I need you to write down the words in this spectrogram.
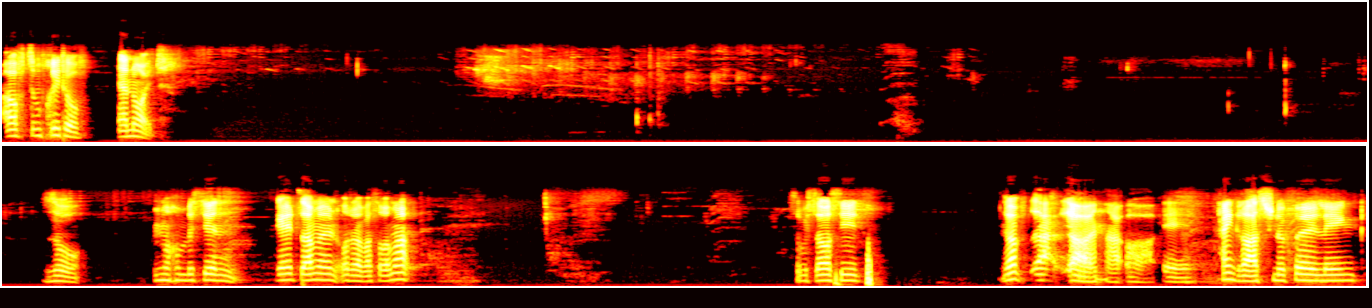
auf zum Friedhof. Erneut. So. Noch ein bisschen Geld sammeln oder was auch immer. So wie es aussieht. Ja, ja, na, oh, ey. Kein Gras schnüffeln, Link.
